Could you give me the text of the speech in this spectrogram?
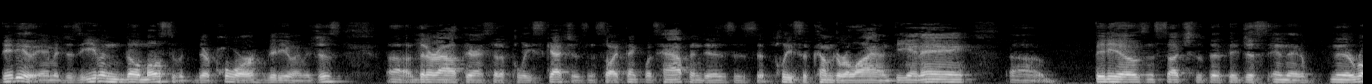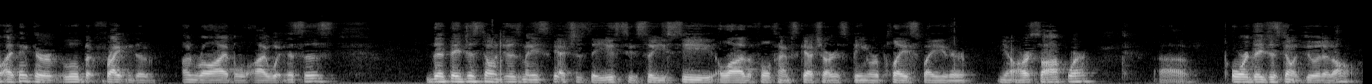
video images, even though most of it, they're poor video images, uh, that are out there instead of police sketches. And so I think what's happened is, is that police have come to rely on DNA, uh, videos and such that they just, and they're, they're, I think they're a little bit frightened of unreliable eyewitnesses that they just don't do as many sketches as they used to. So you see a lot of the full-time sketch artists being replaced by either you know our software uh, or they just don't do it at all.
